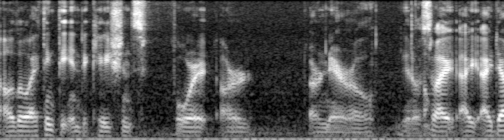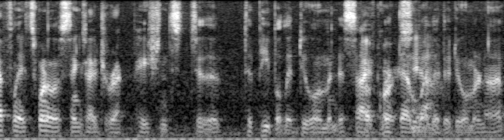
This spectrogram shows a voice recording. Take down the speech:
Although I think the indications for it are are narrow. You know, so I, I, I, definitely it's one of those things I direct patients to the to people that do them and decide course, with them yeah. whether to do them or not.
